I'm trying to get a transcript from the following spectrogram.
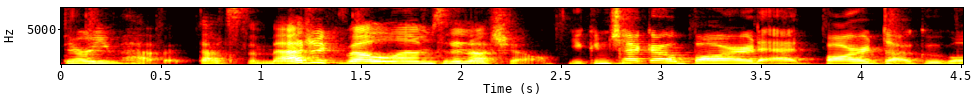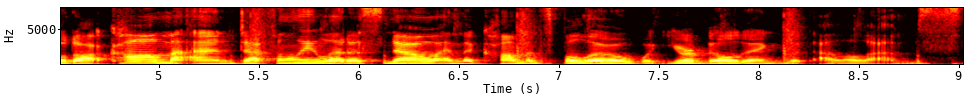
There you have it. That's the magic of LLMs in a nutshell. You can check out Bard at bard.google.com and definitely let us know in the comments below what you're building with LLMs.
